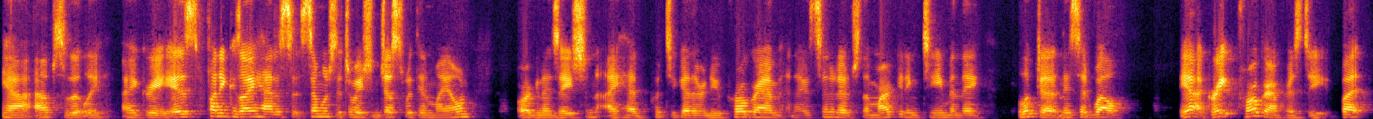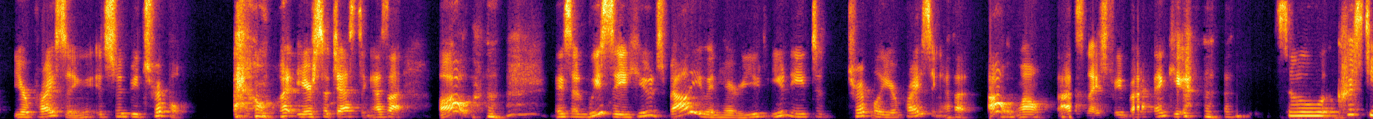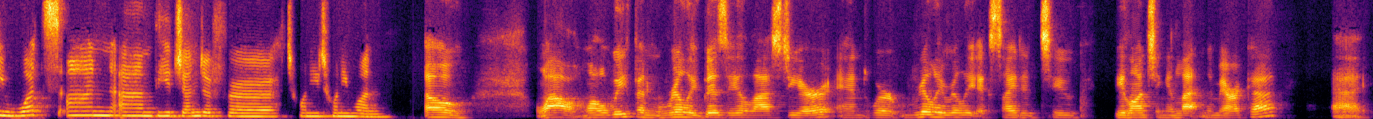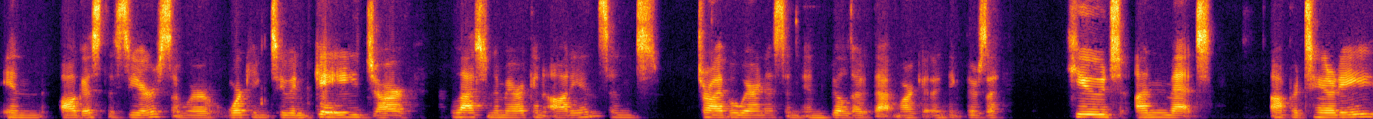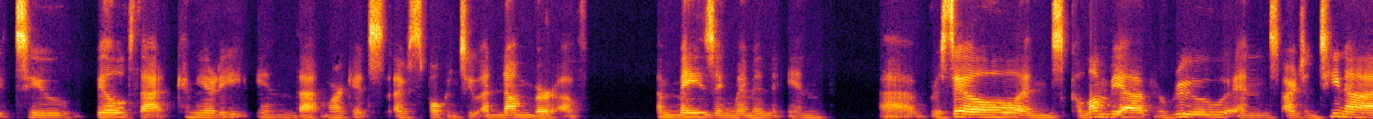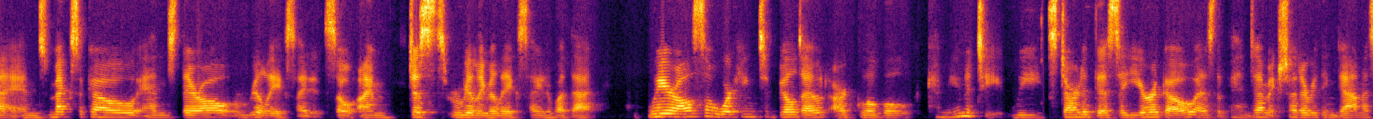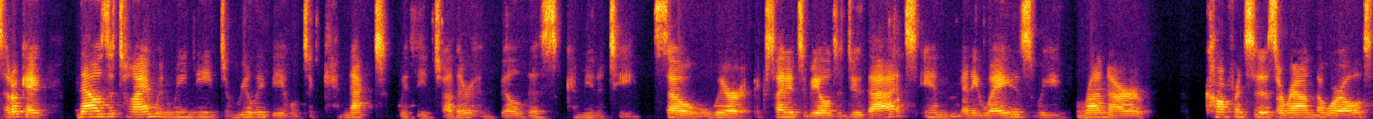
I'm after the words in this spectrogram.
Yeah, absolutely. I agree. It's funny because I had a similar situation just within my own organization. I had put together a new program and I sent it out to the marketing team, and they looked at it and they said, "Well." Yeah, great program, Kristy, but your pricing, it should be triple what you're suggesting. I thought, oh, they said, we see huge value in here. You, you need to triple your pricing. I thought, oh, well, that's nice feedback. Thank you. so, Kristy, what's on um, the agenda for 2021? Oh, wow. Well, we've been really busy the last year, and we're really, really excited to be launching in Latin America uh, in August this year. So we're working to engage our Latin American audience and drive awareness and, and build out that market. I think there's a huge unmet opportunity to build that community in that market. I've spoken to a number of amazing women in uh, Brazil and Colombia, Peru and Argentina and Mexico, and they're all really excited. So I'm just really, really excited about that. We are also working to build out our global community. We started this a year ago as the pandemic shut everything down. I said, okay, now's a time when we need to really be able to connect with each other and build this community. So we're excited to be able to do that in many ways. We run our conferences around the world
